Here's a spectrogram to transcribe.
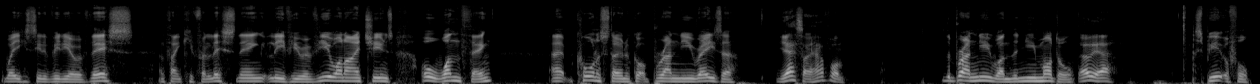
where you can see the video of this. And thank you for listening. Leave your review on iTunes. Oh, one thing, uh, Cornerstone have got a brand new razor, Yes, I have one. the brand new one, the new model. Oh, yeah. It's beautiful.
